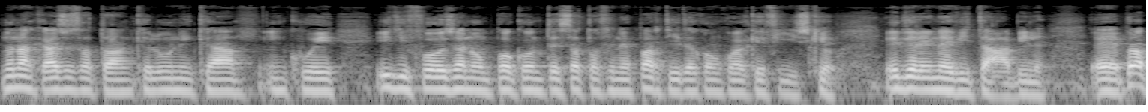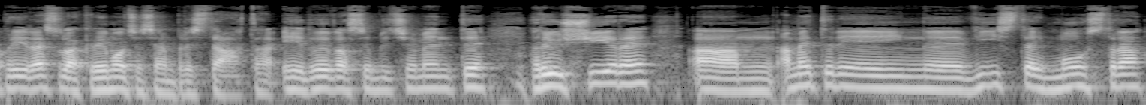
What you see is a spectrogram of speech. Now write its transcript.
non a caso è stata anche l'unica in cui i tifosi hanno un po' contestato a fine partita con qualche fischio ed era inevitabile, eh, però per il resto la Cremo c'è sempre sempre stata e doveva semplicemente riuscire a, a mettere in vista, in mostra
